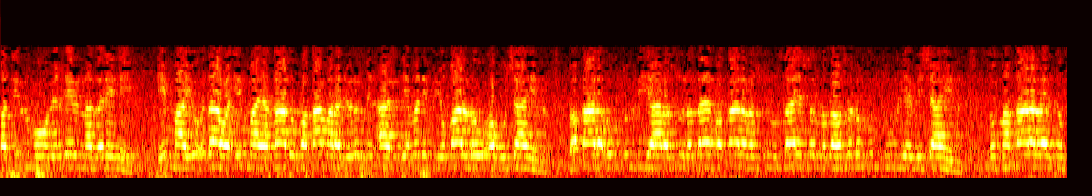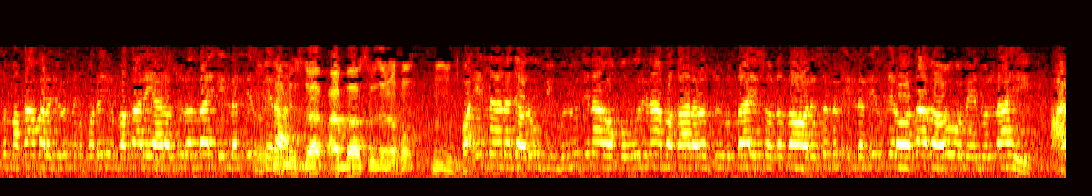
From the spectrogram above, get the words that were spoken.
قتله بخير النظرين إما يؤذى وإما يقال فقام رجل من أهل اليمن يقال له أبو شاهن فقال اكتب لي يا رسول الله. فقال رسول الله صلى الله عليه وسلم اكتب لي بشاهن ثم قال ثم قام رجل من قريش فقال يا رسول الله الا إلا الإسقراء فإنا نجعلوا في بيوتنا وقبورنا فقال رسول الله صلى الله عليه وسلم إلا الإذقر وتابعه عبيد الله عن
